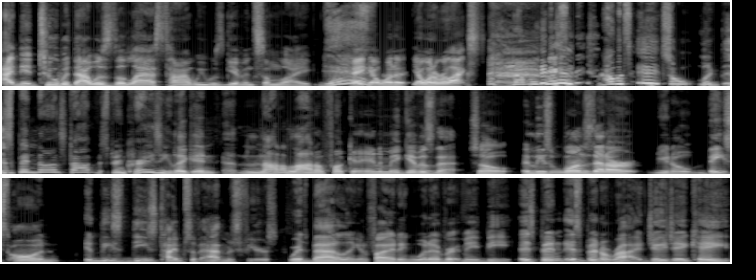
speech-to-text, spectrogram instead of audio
i did too but that was the last time we was given some like yeah hey y'all want to y'all want to relax that was it. That was it. So like, it's been nonstop. It's been crazy. Like, and uh, not a lot of fucking anime give us that. So at least ones that are you know based on at least these types of atmospheres where it's battling and fighting, whatever it may be. It's been it's been a ride. JJK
